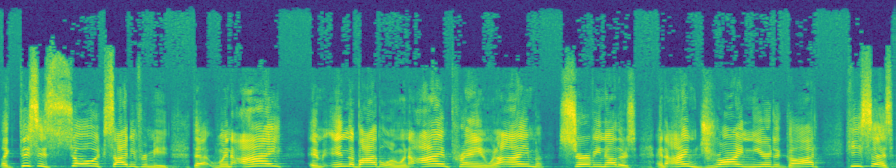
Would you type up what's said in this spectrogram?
Like, this is so exciting for me that when I am in the Bible and when I'm praying, when I'm serving others and I'm drawing near to God, He says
